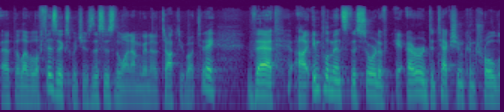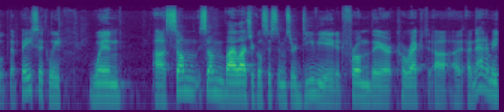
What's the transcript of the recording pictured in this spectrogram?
at the level of physics, which is this is the one I'm going to talk to you about today, that uh, implements this sort of error detection control loop that basically when uh, some, some biological systems are deviated from their correct uh, anatomy,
